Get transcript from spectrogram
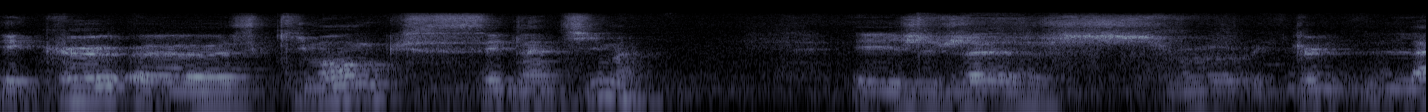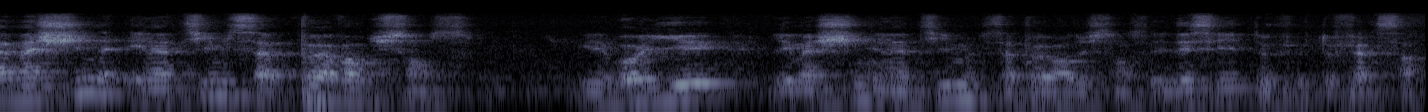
Et que euh, ce qui manque, c'est de l'intime. Et je que la machine et l'intime, ça peut avoir du sens. Et relier les machines et l'intime, ça peut avoir du sens. Et d'essayer de, de, faire ça.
